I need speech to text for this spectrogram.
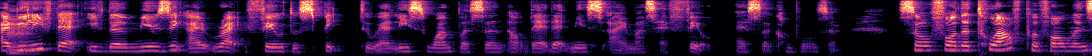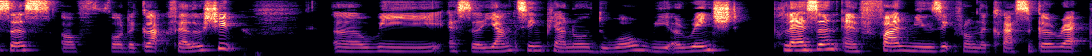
i Mm. believe that if the music i write fail to speak to at least one person out there that means i must have failed as a composer so for the 12 performances of for the Gluck fellowship uh, we as a Yangqin piano duo we arranged pleasant and fun music from the classical rap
